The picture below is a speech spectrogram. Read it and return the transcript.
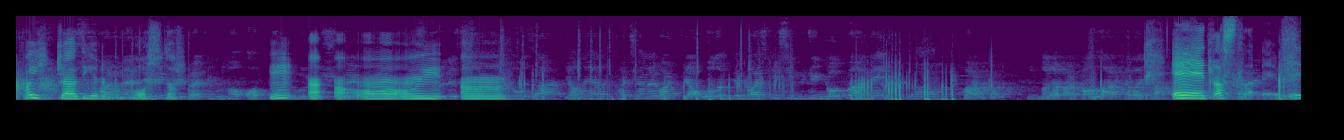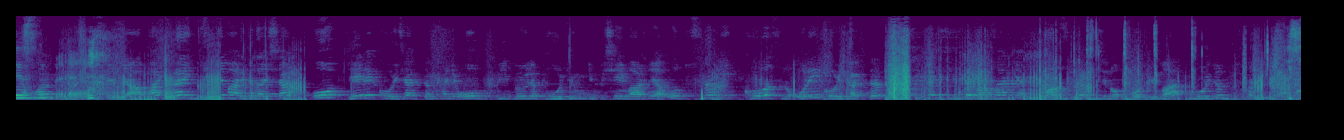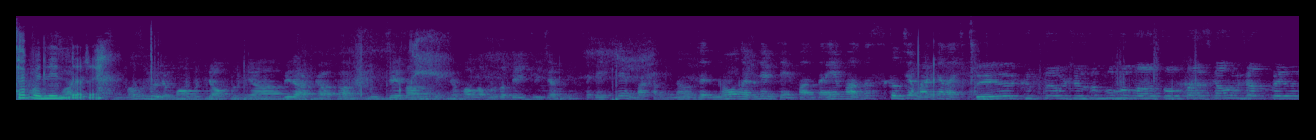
Ay geldi gene bu bosslar. Belki buradan İ, atlarım a, böyle a, şuraya a, oy, böyle a. sağ olsa yana yana kaçarım. Bak ya? Bak bak şunlara bak vallahi arkadaşlar. Evet dostlar. Bezdim. Ya bak ben gittim arkadaşlar. O yere koyacaktım. Hani o bir böyle podyum gibi bir şey vardı ya. O tsunami kovasını oraya koyacaktım. Sizde basarken bastığım için o podyuma koydum tsunami'yi. Sebelileri. Nasıl böyle mallık yaptım ya? Bir dakika tamam şimdi cezamı çekeceğim. Valla burada bekleyeceğim. Bekleyin bakalım ne olacak ne olabilir ki en fazla en fazla sıkılacağım arkadaşlar. Beyler kıtlığa bir çözüm buldum lan. Son taş kalmayacağız beyler.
